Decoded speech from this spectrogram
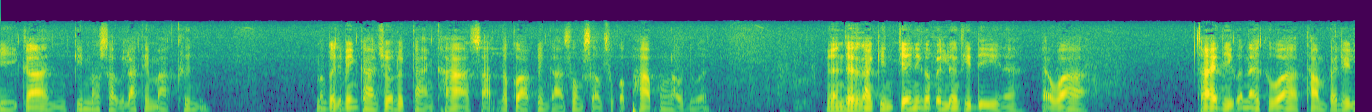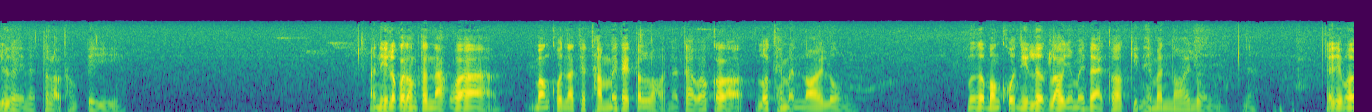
มีการกินมังสวิรัตให้มากขึ้น มันก็จะเป็นการช่วยลดการฆ่าสัตว์ แล้วก็เป็นการส่งเสริมสุขภาพของเราด้วยเพราะฉะนั้นเทศกาลกินเจนี่ก็เป็นเรื่องที่ดีนะแต่ว่าถ้าให้ดีกว่านั้นคือว่าทำไปเรื่อยๆนะตลอดทั้งปี อันนี้เราก็ต้องตระหนักว่าบางคนอาจจะทำไม่ได้ตลอดนะแต่ว่าก็ลดให้มันน้อยลงเมื่อบางคนนี่เลิกเหล้ายังไม่ได้ก็กินให้มันน้อยลงนะแล้วเดี๋ยวมัน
